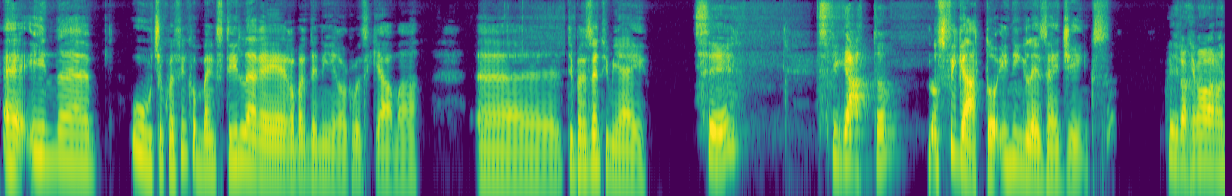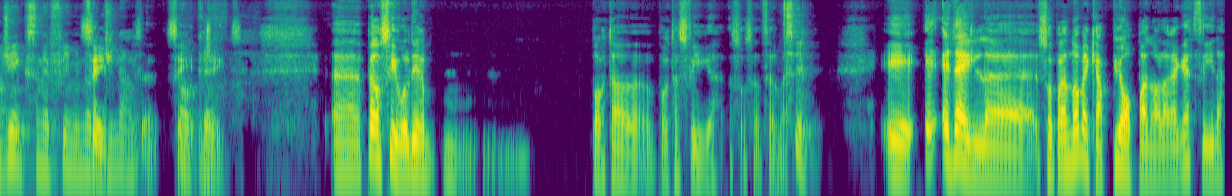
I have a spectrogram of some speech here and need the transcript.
eh, in, uh, c'è quel film con Ben Stiller e Robert De Niro, come si chiama? Eh, ti presento i miei. Sì, sfigato. Lo sfigato in inglese è Jinx. Quindi lo chiamavano Jinx nel film in Sì, originale. sì, sì, Ok. Jinx. Eh, però sì, vuol dire mm, porta, porta sfiga sostanzialmente. Sì. E- ed è il eh, soprannome che appioppano alla ragazzina,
